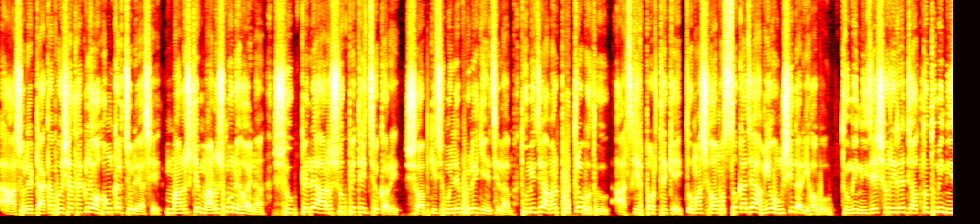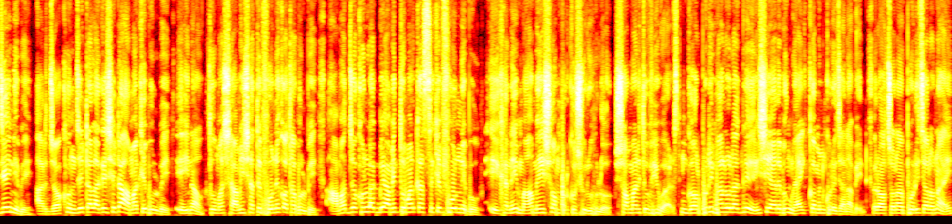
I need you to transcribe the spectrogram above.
আসলে টাকা পয়সা থাকলে অহংকার চলে আসে। মানুষকে মানুষ মনে হয় না। সুখ পেলে আরও সুখ পেতে ইচ্ছে করে। সবকিছু মিলে ভুলে গিয়েছিলাম। তুমি যে আমার পুত্রবধূ, আজকের পর থেকে তোমার সমস্ত কাজে আমি অংশীদারি হব। তুমি নিজের শরীরের যত্ন তুমি নিজেই নেবে। আর যখন যেটা লাগে সেটা আমাকে বলবে। এই নাও, তোমার স্বামীর সাথে ফোনে কথা বলবে। আমার যখন লাগবে, আমি তোমার কাছ থেকে ফোন নেব। এখানেই মা মেয়ে সম্পর্ক শুরু হলো। সম্মানিত ভিউয়ার্স গল্পটি ভালো লাগলে শেয়ার এবং লাইক কমেন্ট করে জানাবেন। রচনা পরিচালনায়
